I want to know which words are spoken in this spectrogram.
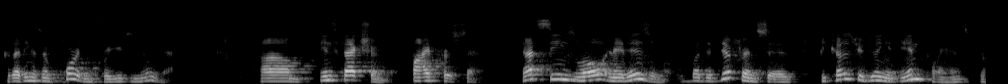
because I think it's important for you to know that. Um, infection, 5%. That seems low and it is low, but the difference is because you're doing an implant, a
